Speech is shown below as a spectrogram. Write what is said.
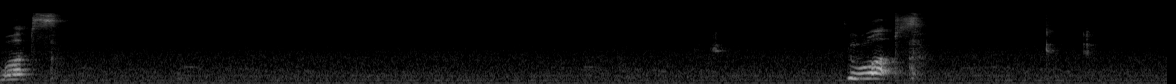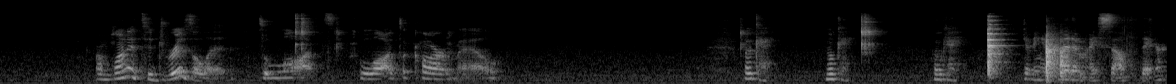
Whoops. Whoops. I wanted to drizzle it. It's a lot, lots of caramel. Okay, okay, okay. Getting ahead of myself there.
